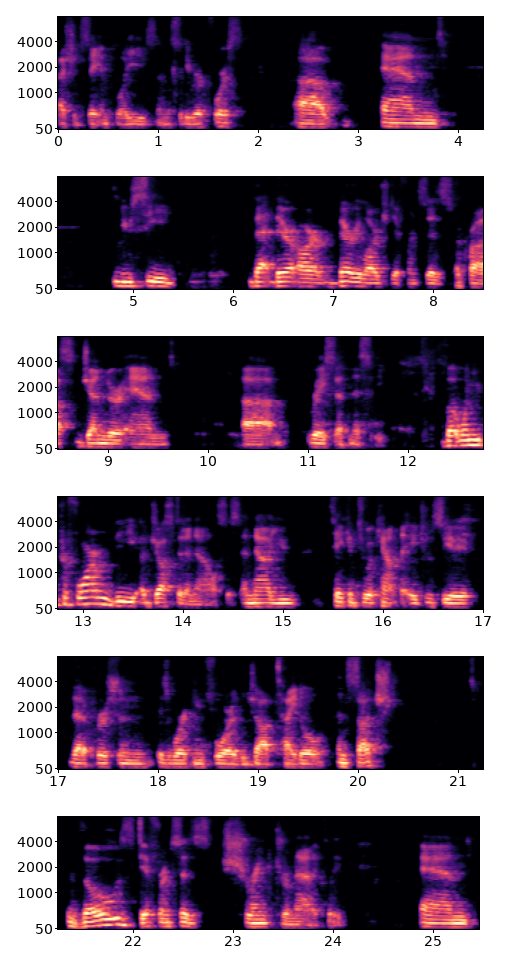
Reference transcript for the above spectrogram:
I, should say employees in the city workforce. Uh, and you see that there are very large differences across gender and um, race ethnicity. But when you perform the adjusted analysis and now you take into account the agency that a person is working for, the job title and such, those differences shrink dramatically. And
